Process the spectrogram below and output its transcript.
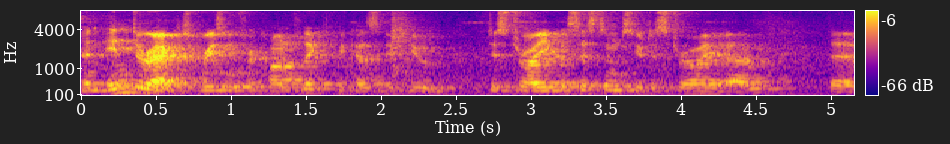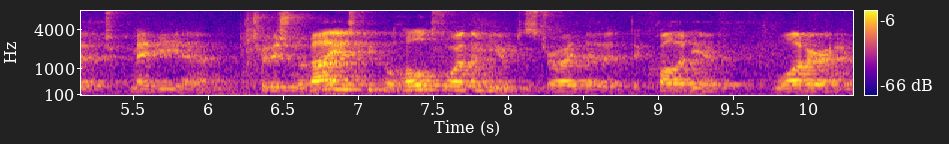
an indirect reason for conflict, because if you destroy ecosystems, you destroy um, the maybe um, traditional values people hold for them, you destroy the, the quality of water and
